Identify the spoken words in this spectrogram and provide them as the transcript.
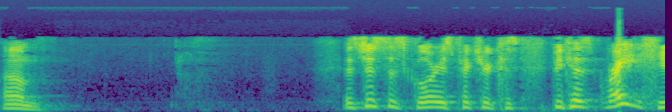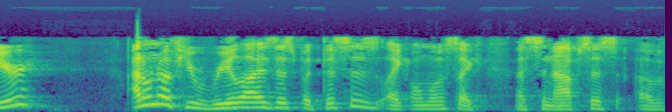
Um, it's just this glorious picture because because right here, I don't know if you realize this, but this is like almost like a synopsis of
